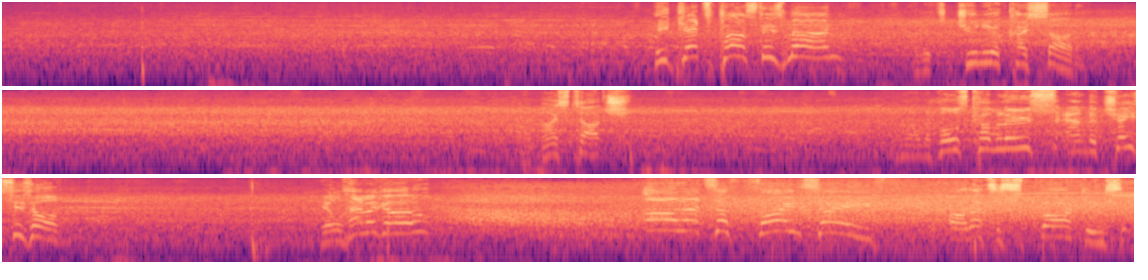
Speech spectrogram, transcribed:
He gets past his man, and it's Junior Caesaro. Nice touch. Well, the ball's come loose, and the chase is on. He'll have a go. Oh, that's a fine save! Oh, that's a sparkling... s-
